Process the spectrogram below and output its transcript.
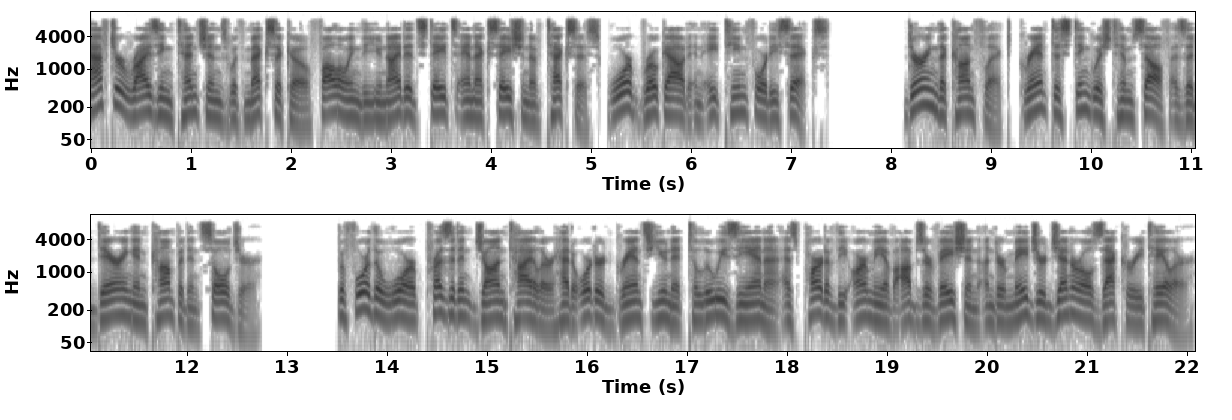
After rising tensions with Mexico following the United States annexation of Texas, war broke out in 1846. During the conflict, Grant distinguished himself as a daring and competent soldier. Before the war President John Tyler had ordered Grant's unit to Louisiana as part of the Army of Observation under Major General Zachary Taylor.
